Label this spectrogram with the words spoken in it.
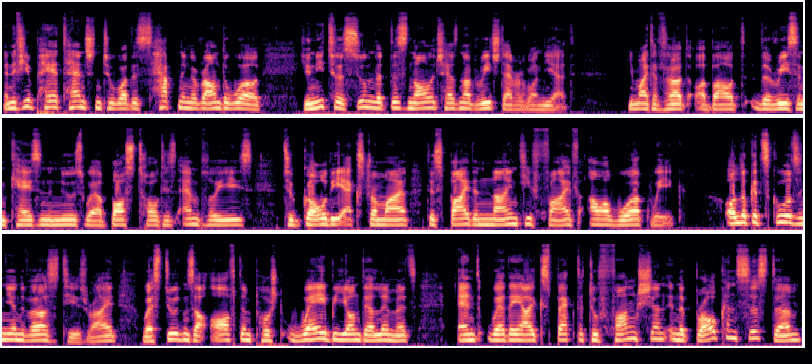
And if you pay attention to what is happening around the world, you need to assume that this knowledge has not reached everyone yet. You might have heard about the recent case in the news where a boss told his employees to go the extra mile despite a 95 hour work week. Or look at schools and universities, right? Where students are often pushed way beyond their limits and where they are expected to function in a broken system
